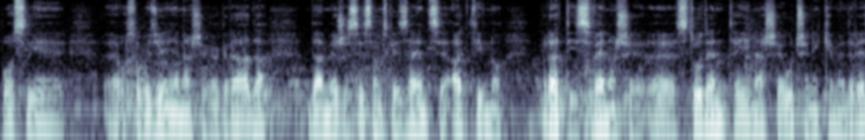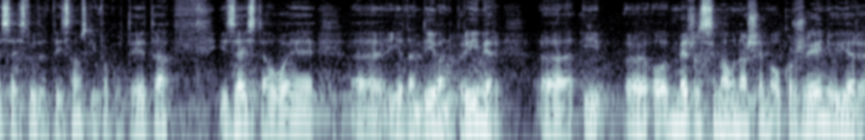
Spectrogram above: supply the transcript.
poslije e, oslobođenja našeg grada, da Mežos islamske zajednice aktivno prati sve naše e, studente i naše učenike medresa i studente islamskih fakulteta i zaista ovo je e, jedan divan primjer i e, međusima u našem okruženju, jer e,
